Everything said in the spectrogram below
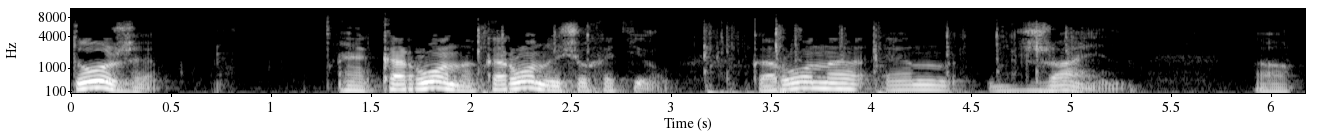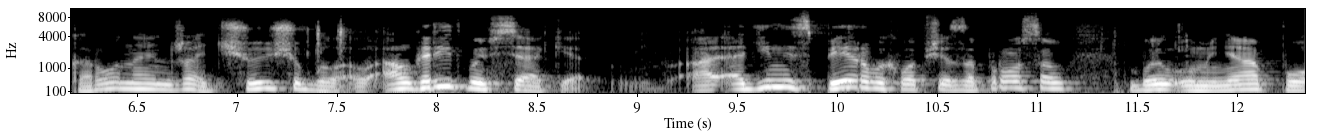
тоже. Э, корона, корону еще хотел. Корона Engine. А, корона Engine. Что еще было? Алгоритмы всякие. А, один из первых вообще запросов был у меня по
